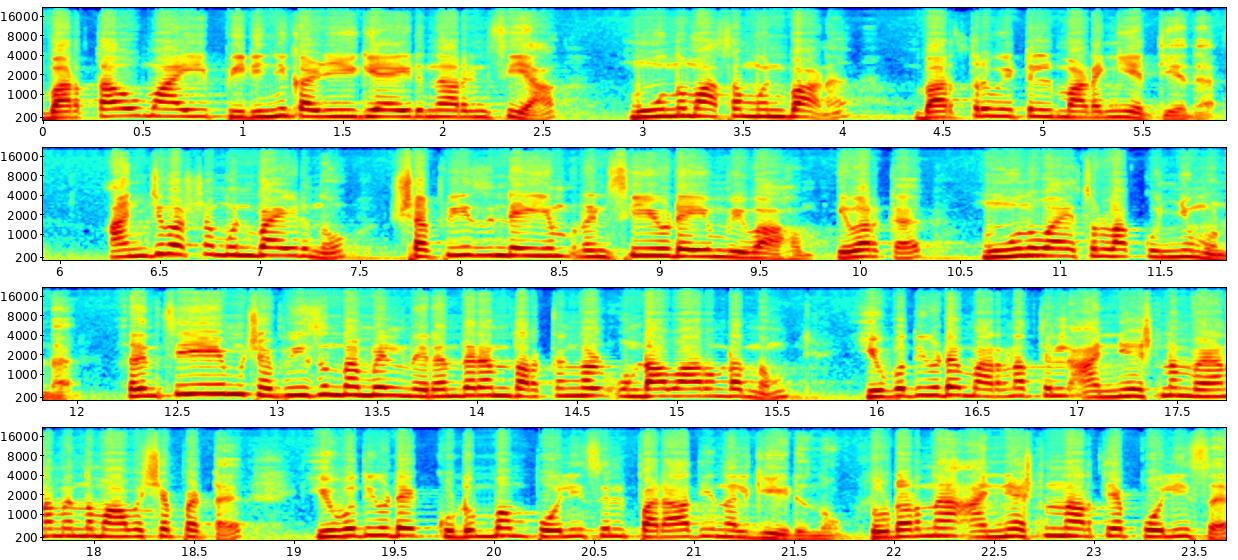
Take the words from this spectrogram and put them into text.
ഭർത്താവുമായി പിരിഞ്ഞു കഴിയുകയായിരുന്ന റിൻസിയ മൂന്ന് മാസം മുൻപാണ് ഭർത്തൃവീട്ടിൽ മടങ്ങിയെത്തിയത്. അഞ്ചു വർഷം മുൻപായിരുന്നു ഷഫീസിന്റെയും റിൻസിയുടെയും വിവാഹം. ഇവർക്ക് മൂന്ന് വയസ്സുള്ള കുഞ്ഞുമുണ്ട്. റിൻസിയയും ഷഫീസും തമ്മിൽ നിരന്തരം തർക്കങ്ങൾ ഉണ്ടാവാറുണ്ടെന്നും യുവതിയുടെ മരണത്തിൽ അന്വേഷണം വേണമെന്നും ആവശ്യപ്പെട്ട് യുവതിയുടെ കുടുംബം പോലീസിൽ പരാതി നൽകിയിരുന്നു. തുടർന്ന് അന്വേഷണം നടത്തിയ പോലീസ്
